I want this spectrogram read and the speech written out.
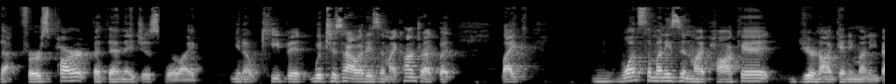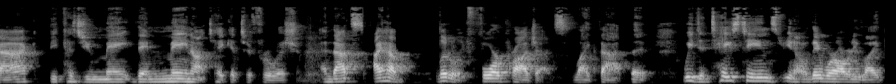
that first part, but then they just were like, you know, keep it, which is how it is in my contract, but like once the money's in my pocket, you're not getting money back because you may they may not take it to fruition. And that's I have literally four projects like that that we did tastings, you know, they were already like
